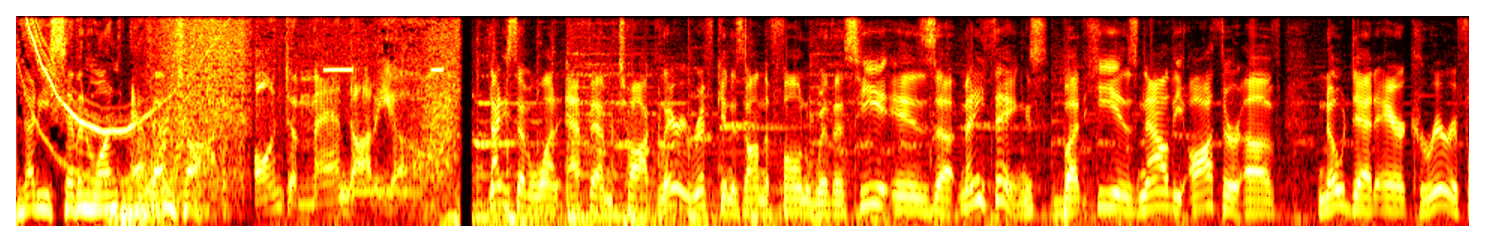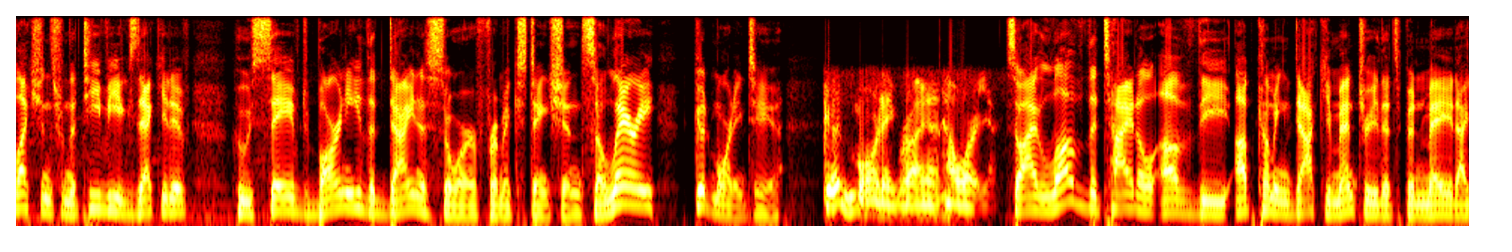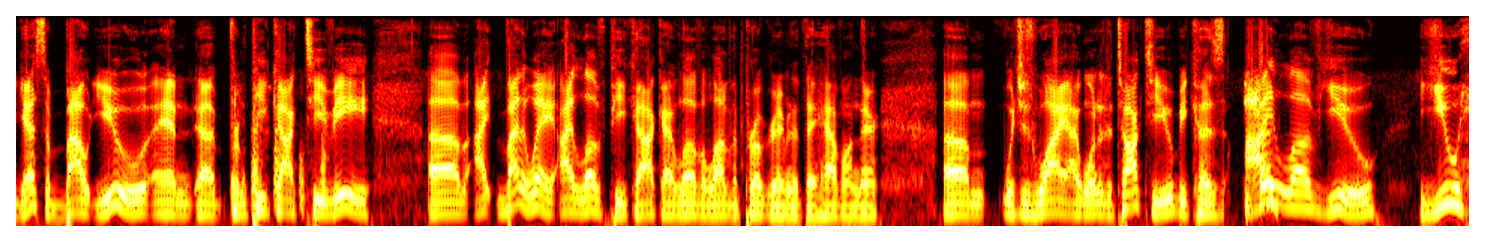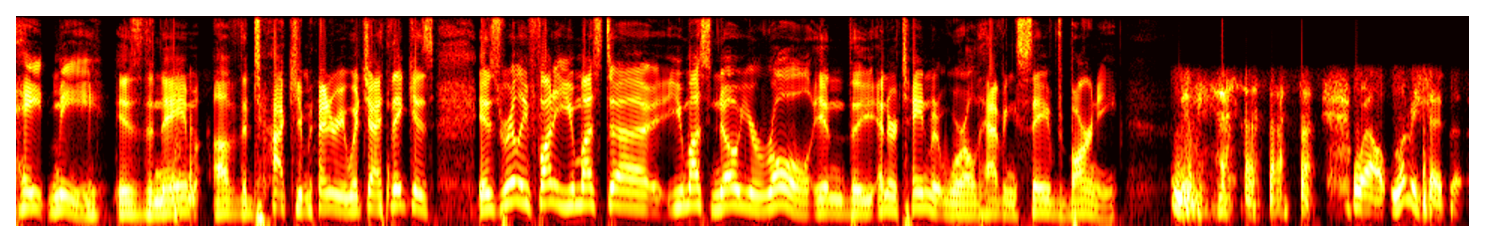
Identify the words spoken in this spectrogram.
97.1 FM Talk. On demand audio. 97.1 FM Talk. Larry Rifkin is on the phone with us. He is uh, many things, but he is now the author of No Dead Air Career Reflections from the TV Executive Who Saved Barney the Dinosaur from Extinction. So, Larry, good morning to you. Good morning, Ryan. How are you? So I love the title of the upcoming documentary that's been made, I guess, about you and uh, from Peacock TV. Uh, I, by the way, I love Peacock. I love a lot of the programming that they have on there, um, which is why I wanted to talk to you because I love you. You hate me is the name of the documentary, which I think is is really funny. You must uh, you must know your role in the entertainment world, having saved Barney. well, let me say this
